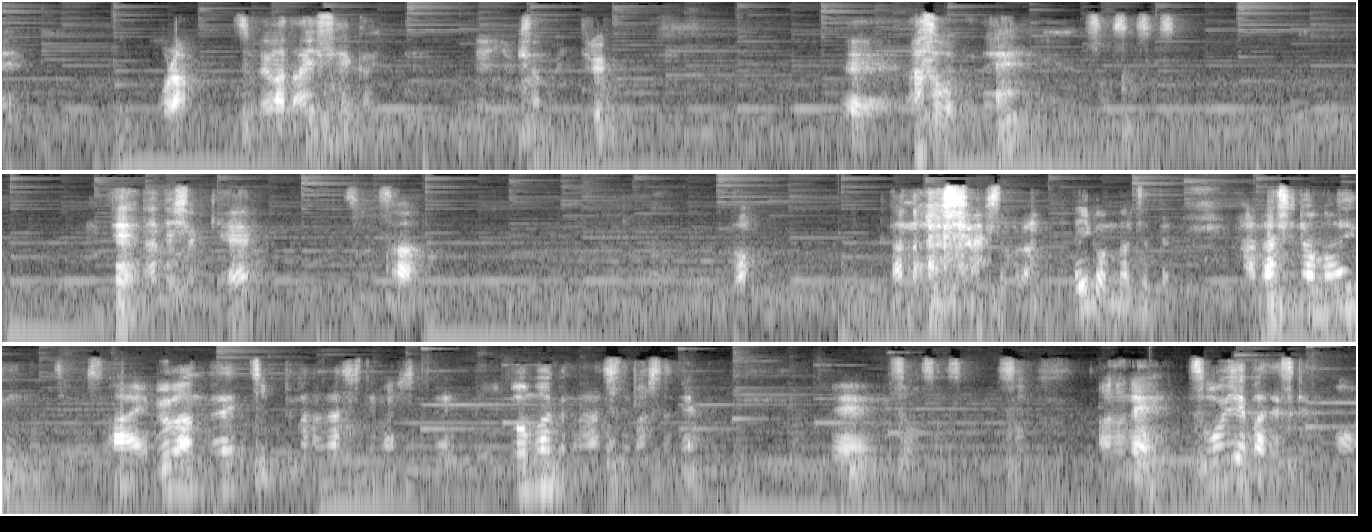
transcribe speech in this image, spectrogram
ね、ほら、それは大正解って、ね、ゆきさんも言ってる。えー、あ、そうだね。そうそうそうそう。で、何でしたっけ？そのさ、と何の話しました？ほら、迷子になっちゃって。話の迷子になっちゃいました。M1 ね、チップの話してましたね。レインボーマークの話してましたね。えー、そうそうそう。そうあのね、そういえばですけども、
